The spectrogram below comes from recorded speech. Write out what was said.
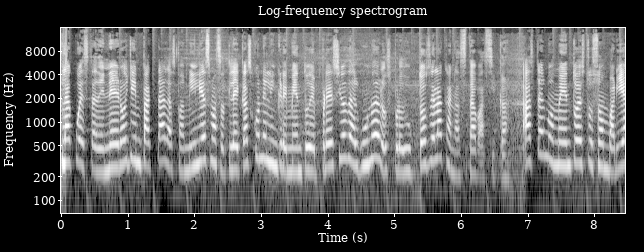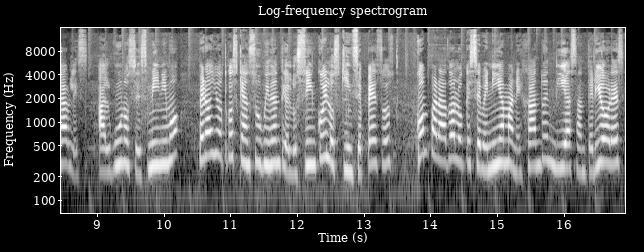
La cuesta de enero ya impacta a las familias mazatlecas con el incremento de precio de algunos de los productos de la canasta básica. Hasta el momento estos son variables, algunos es mínimo, pero hay otros que han subido entre los 5 y los 15 pesos comparado a lo que se venía manejando en días anteriores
